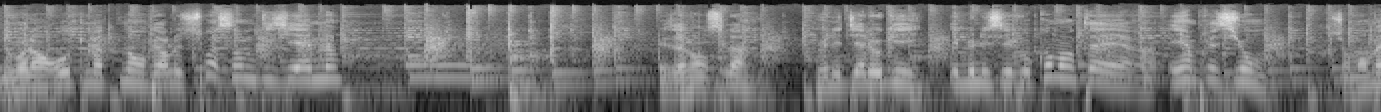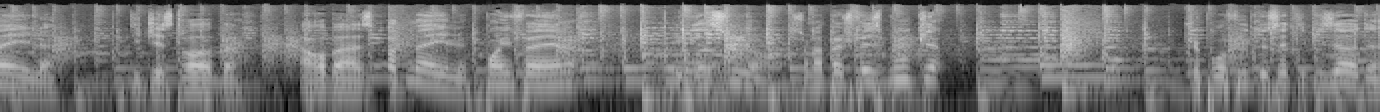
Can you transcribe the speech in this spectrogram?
Nous voilà en route maintenant vers le 70e. Mais avant cela, venez dialoguer et me laisser vos commentaires et impressions sur mon mail djstrobe.hotmail.fr et bien sûr sur ma page Facebook. Je profite de cet épisode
